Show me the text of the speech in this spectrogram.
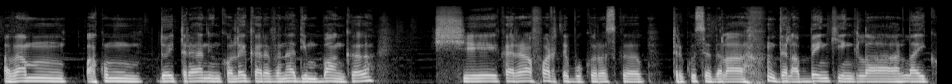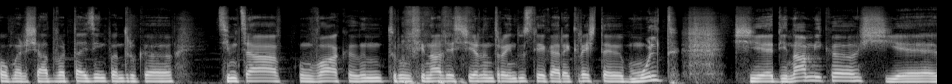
Aveam acum 2-3 ani un coleg care venea din bancă și care era foarte bucuros că trecuse de la, de la banking la, la e-commerce și advertising pentru că simțea cumva că într-un final este și el într-o industrie care crește mult și e dinamică și e,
